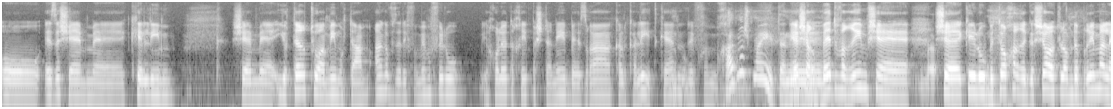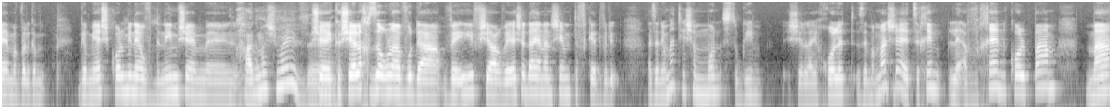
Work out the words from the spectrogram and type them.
או איזה שהם כלים שהם יותר תואמים אותם. אגב, זה לפעמים אפילו יכול להיות הכי פשטני בעזרה כלכלית, כן? חד משמעית, אני... יש הרבה דברים ש... שכאילו בתוך הרגשות לא מדברים עליהם, אבל גם, גם יש כל מיני אובדנים שהם... אה, חד משמעית, זה... שקשה לחזור לעבודה, ואי אפשר, ויש עדיין אנשים לתפקד. ול... אז אני אומרת, יש המון סוגים של היכולת, זה ממש אה, צריכים לאבחן כל פעם מה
